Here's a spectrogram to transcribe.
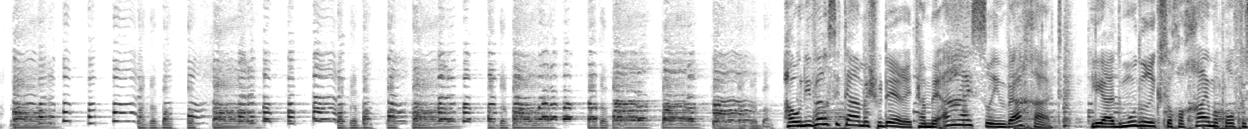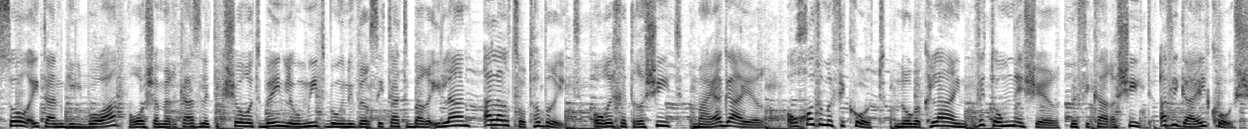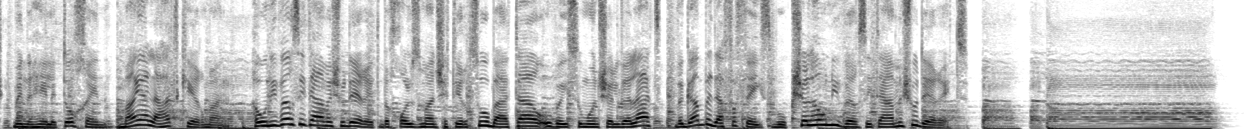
האוניברסיטה המשודרת, המאה ה-21 ליעד מודריק שוחחה עם הפרופסור איתן גלבוע, ראש המרכז לתקשורת בינלאומית באוניברסיטת בר אילן, על ארצות הברית. עורכת ראשית, מאיה גאייר. עורכות ומפיקות, נוגה קליין ותום נשר. מפיקה ראשית, אביגיל קוש. מנהלת תוכן, מאיה להט קרמן. האוניברסיטה המשודרת בכל זמן שתרצו באתר וביישומון של גל"צ, וגם בדף הפייסבוק של האוניברסיטה המשודרת.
